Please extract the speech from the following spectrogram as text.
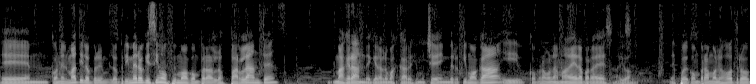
Eh, con el Mati lo, primero que hicimos fuimos a comprar los parlantes más grandes, que eran lo más caro. Dijimos, che, invertimos acá y compramos las maderas para eso. Ahí va. Después compramos los otros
